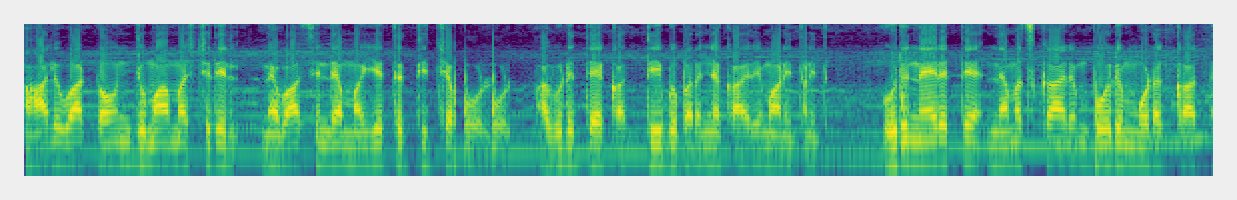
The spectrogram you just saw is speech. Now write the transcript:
ആലുവ ടൗൺ ജുമാ മസ്ജിദിൽ നവാസിന്റെ മയ്യത്തെത്തിച്ചപ്പോൾ അവിടുത്തെ കത്തീബ് പറഞ്ഞ കാര്യമാണിത് ഒരു നേരത്തെ നമസ്കാരം പോലും മുടക്കാത്ത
